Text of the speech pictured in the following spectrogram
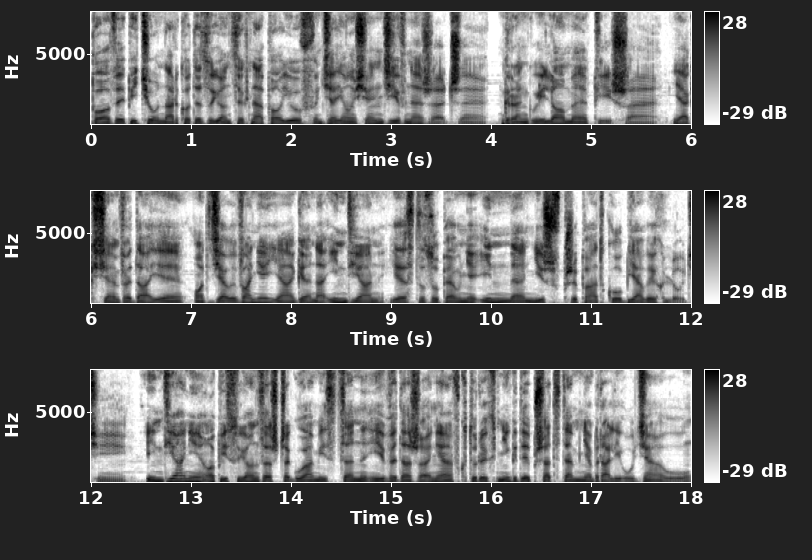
Po wypiciu narkotyzujących napojów dzieją się dziwne rzeczy. Granguilome pisze: Jak się wydaje, oddziaływanie Jagę na Indian jest zupełnie inne niż w przypadku białych ludzi. Indianie opisują ze szczegółami sceny i wydarzenia, w których nigdy przedtem nie brali udziału,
